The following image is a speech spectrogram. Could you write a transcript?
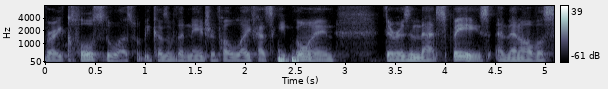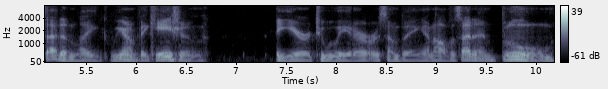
very close to us, but because of the nature of how life has to keep going, there isn't that space. And then all of a sudden, like we're on vacation a year or two later or something, and all of a sudden, boom,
